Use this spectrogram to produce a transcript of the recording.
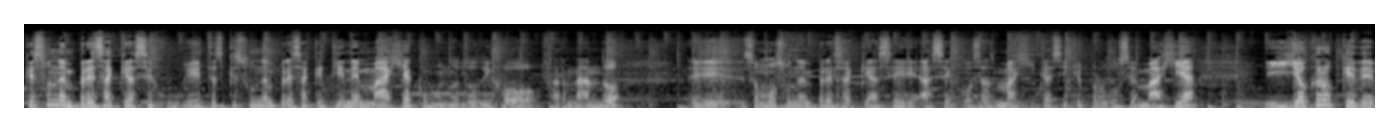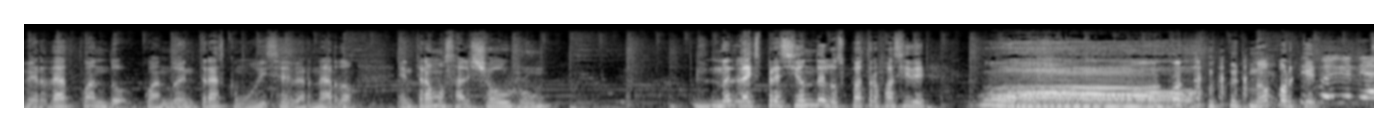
que es una empresa que hace juguetes, que es una empresa que tiene magia, como nos lo dijo Fernando. Eh, somos una empresa que hace, hace cosas mágicas y que produce magia. Y yo creo que de verdad cuando, cuando entras, como dice Bernardo, entramos al showroom, la expresión de los cuatro fue así de ¡Wow! ¿No? Porque sí fue genial.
